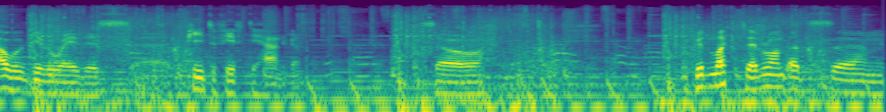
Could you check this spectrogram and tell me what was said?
I will give away this uh, P250 handgun. So, good luck to everyone that's um,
